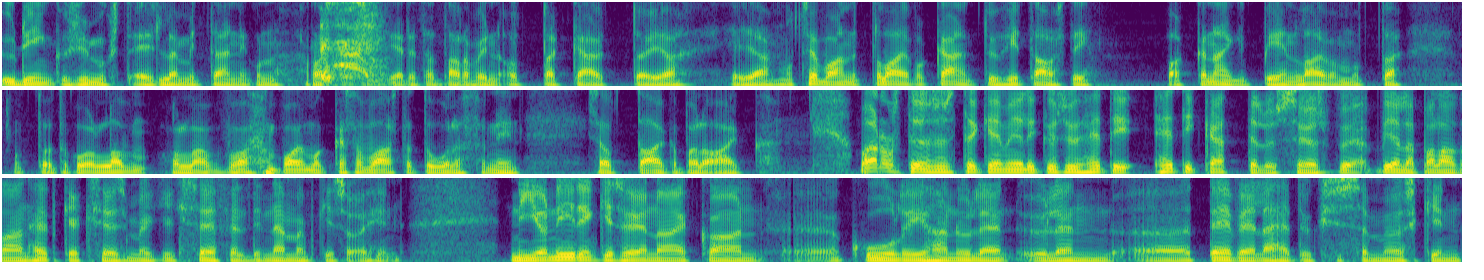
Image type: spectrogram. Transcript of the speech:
ydinkysymykset, ei sillä mitään niin rakennustiedettä tarvitse ottaa käyttöön. Ja, ja, ja, mutta se vaan, että laiva kääntyy hitaasti, vaikka näinkin pieni laiva, mutta, mutta tuota, kun ollaan, ollaan vo- voimakkaassa vastatuulessa, niin se ottaa aika paljon aikaa. Varustajaisuus tekee mieli kysyä heti, heti kättelyssä, jos vi- vielä palataan hetkeksi esimerkiksi Seefeldin MM-kisoihin. Niin jo niiden kisojen aikaan kuuli ihan Ylen, Ylen äh, TV-lähetyksissä myöskin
